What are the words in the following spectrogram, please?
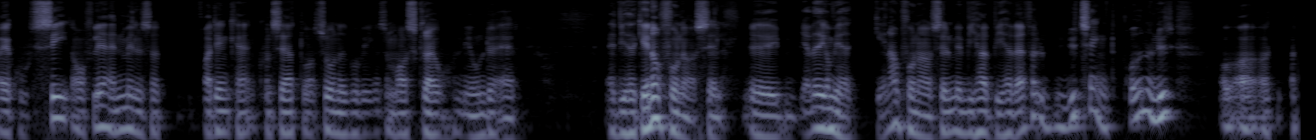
og jeg kunne se, der var flere anmeldelser fra den koncert, du så nede på Vega, som også skrev og nævnte, at, at vi havde genopfundet os selv. Øh, jeg ved ikke, om vi havde genopfundet os selv, men vi har, vi har i hvert fald nytænkt, prøvet noget nyt, og, og, og, og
